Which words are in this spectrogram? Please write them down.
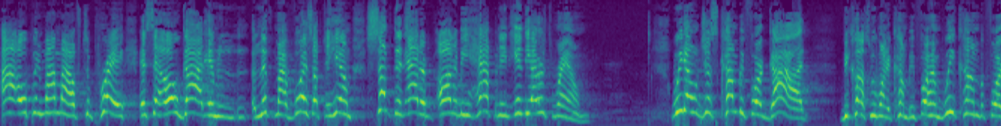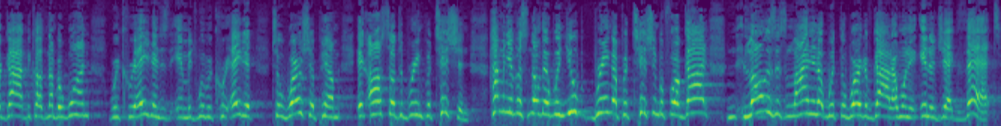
I open my mouth to pray and say, oh God, and lift my voice up to Him, something ought to, be happening in the earth realm. We don't just come before God because we want to come before Him. We come before God because number one, we're created in His image. We were created to worship Him and also to bring petition. How many of us know that when you bring a petition before God, long as it's lining up with the Word of God, I want to interject that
